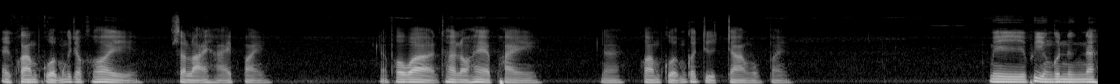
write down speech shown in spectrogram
ไอ้ความโกรธมันก็จะค่อยสลายหายไปนะเพราะว่าถ้าเราให้อภัยนะความโกรธมันก็จืดจางลงไป มีผู้หญิงคนหนึ่งนะ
